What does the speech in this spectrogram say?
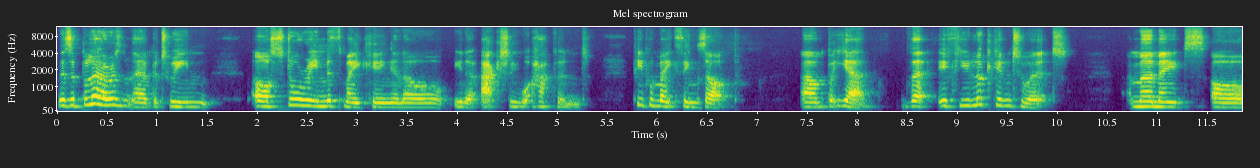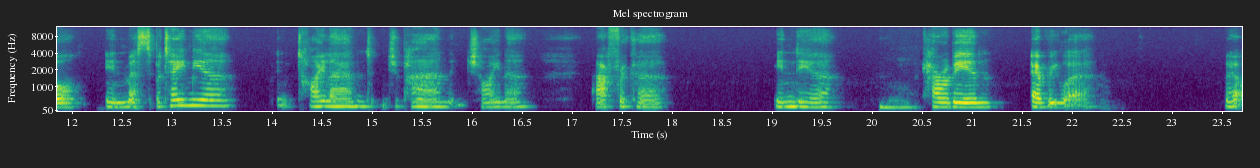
There's a blur, isn't there, between our story myth making and our, you know, actually what happened. People make things up. Um, but yeah, that if you look into it, mermaids are in Mesopotamia, in Thailand, Japan, China, Africa, India, mm. Caribbean, everywhere. Yeah.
